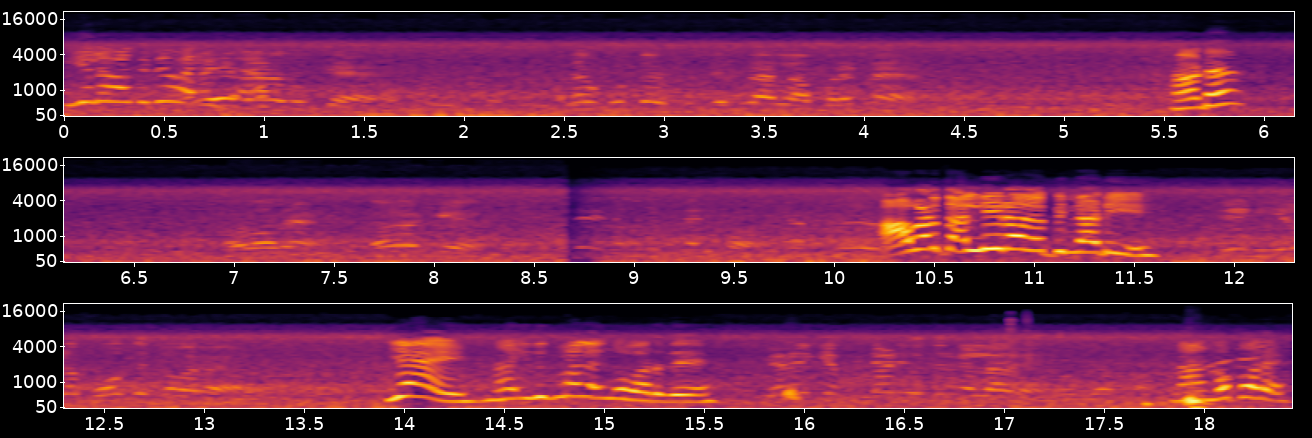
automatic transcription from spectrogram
கீழே வந்துட்டு அதான் கூட்டார் பிடிச்சிருக்காருல அப்புறம் என்ன? ஆட. அவ்வளோதான் ஓகே. அவரை தள்ளிடாத பின்னாடி. ஏய் நான் இதுக்கு மேல எங்க வருது நான் அங்க போறேன்.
